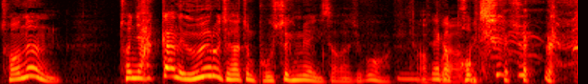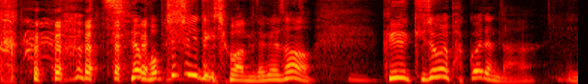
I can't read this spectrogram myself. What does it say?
저는 전 약간 의외로 제가 좀 보수적인 면이 있어가지고 아, 제가 뭐야. 법치주 제가 법치주의 되게 좋아합니다. 그래서 그 규정을 바꿔야 된다. 예,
